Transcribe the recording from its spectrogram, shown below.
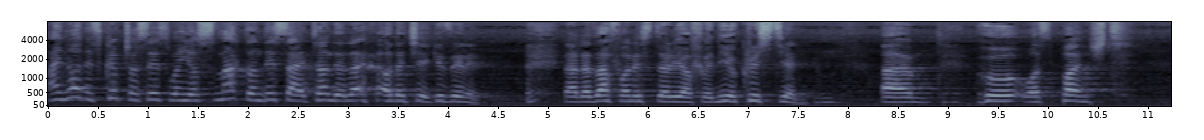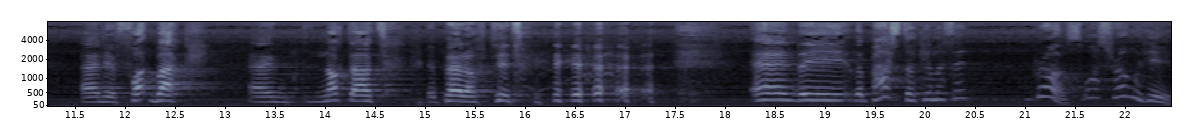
I know the scripture says when you're smacked on this side, turn the other cheek, isn't it? Now, there's a funny story of a new Christian um, who was punched and he fought back and knocked out a pair of teeth. and the, the pastor came and said, Bros, what's wrong with you?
